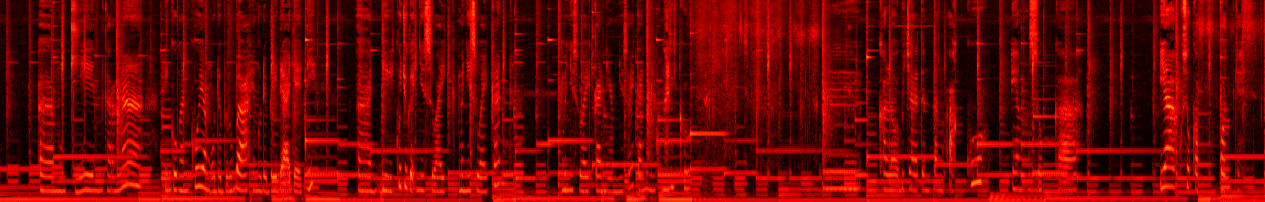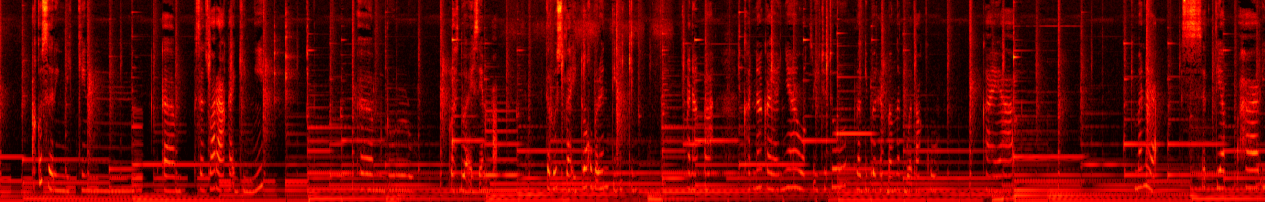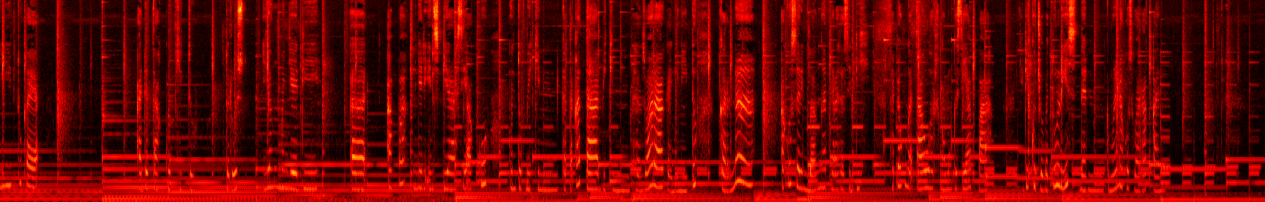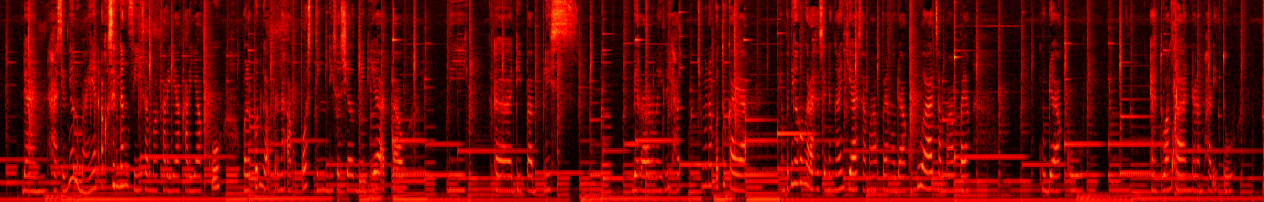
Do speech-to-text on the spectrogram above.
jadi uh, diriku juga menyesuai menyesuaikan menyesuaikan ya menyesuaikan lingkunganku. Hmm, kalau bicara tentang aku yang suka ya aku suka podcast. Aku sering bikin um, pesan suara kayak gini. Um, kelas 2 SMA terus setelah itu aku berhenti bikin. Kenapa? Karena kayaknya waktu itu tuh lagi berat banget buat aku. Kayak gimana ya? Setiap hari itu kayak ada takut gitu. Terus yang menjadi uh, menjadi inspirasi aku untuk bikin kata-kata bikin pesan suara kayak gini itu karena aku sering banget ngerasa sedih tapi aku nggak tahu harus ngomong ke siapa. Jadi aku coba tulis dan kemudian aku suarakan. Dan hasilnya lumayan aku senang sih sama karya-karyaku walaupun nggak pernah aku posting di sosial media atau di uh, di biar orang lain lihat. Cuman aku tuh kayak yang penting aku ngerasa seneng aja sama apa yang udah aku buat sama apa yang udah aku eh, tuangkan dalam hal itu.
